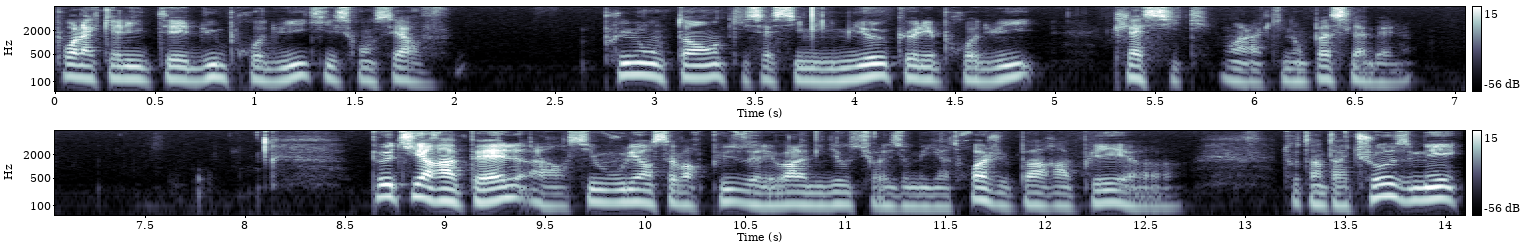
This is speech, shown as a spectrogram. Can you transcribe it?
pour la qualité du produit qui se conserve plus longtemps, qui s'assimile mieux que les produits classiques, voilà, qui n'ont pas ce label. Petit rappel, alors si vous voulez en savoir plus, vous allez voir la vidéo sur les oméga 3, je ne vais pas rappeler euh, tout un tas de choses, mais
